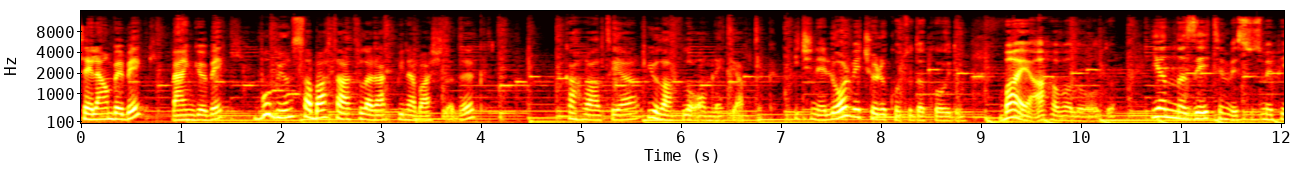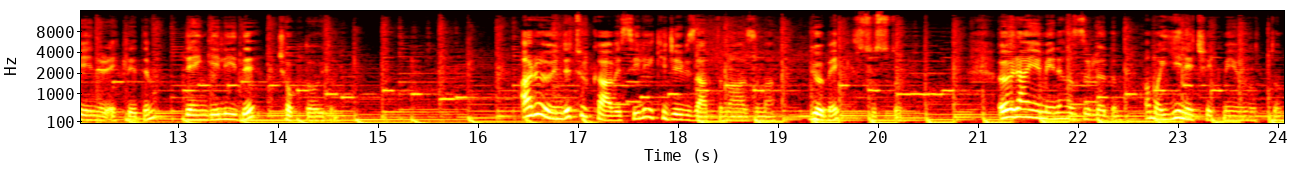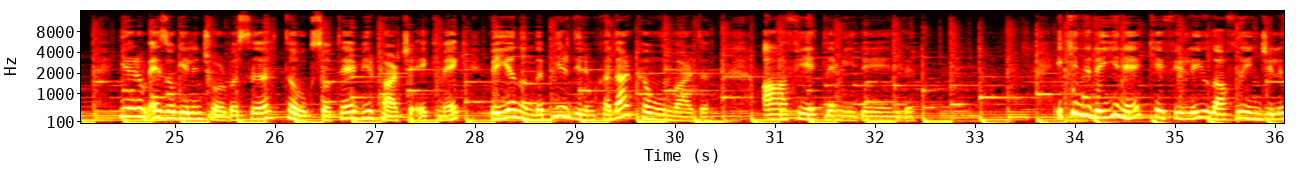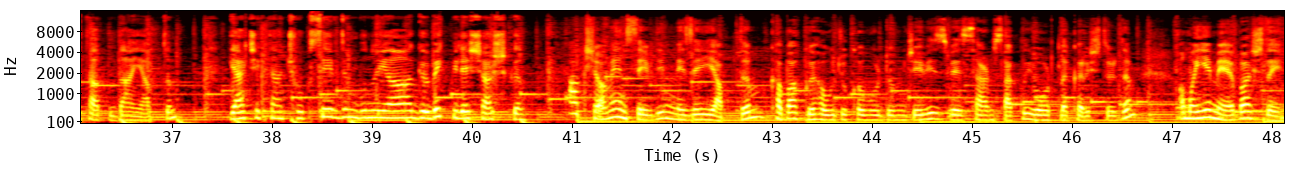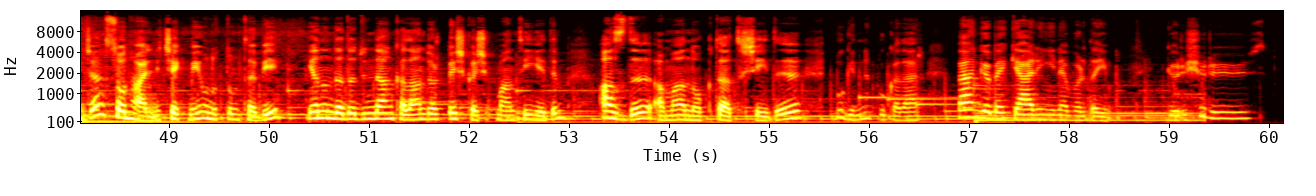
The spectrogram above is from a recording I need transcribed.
Selam bebek, ben Göbek. Bugün sabah tartılarak bine başladık. Kahvaltıya yulaflı omlet yaptık. İçine lor ve çörek otu da koydum. Bayağı havalı oldu. Yanına zeytin ve süzme peynir ekledim. Dengeliydi, çok doydum. Ara öğünde Türk kahvesiyle iki ceviz attım ağzıma. Göbek sustu. Öğlen yemeğini hazırladım ama yine çekmeyi unuttum. Yarım ezogelin çorbası, tavuk sote, bir parça ekmek ve yanında bir dilim kadar kavun vardı. Afiyetle mideye indi. İkindi de yine kefirli, yulaflı, incirli tatlıdan yaptım. Gerçekten çok sevdim bunu ya. Göbek bile şaşkın. Akşam en sevdiğim mezeyi yaptım. Kabak ve havucu kavurdum, ceviz ve sarımsaklı yoğurtla karıştırdım. Ama yemeğe başlayınca son halini çekmeyi unuttum tabii. Yanında da dünden kalan 4-5 kaşık mantıyı yedim. Azdı ama nokta atışıydı. Bugünlük bu kadar. Ben Göbek yarın yine buradayım. Görüşürüz.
